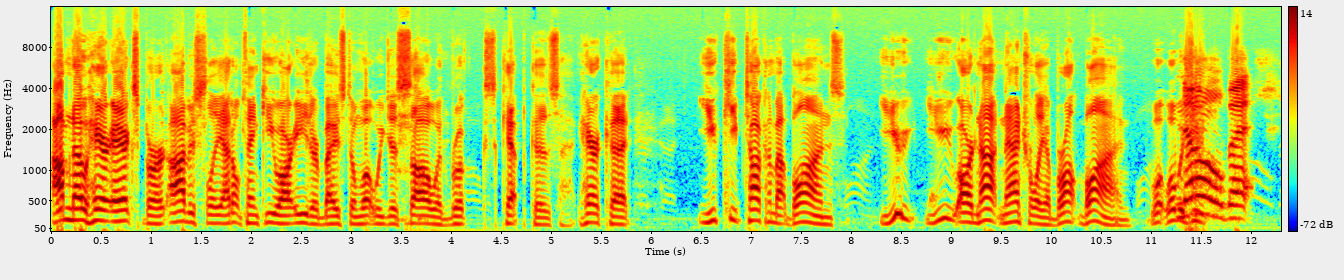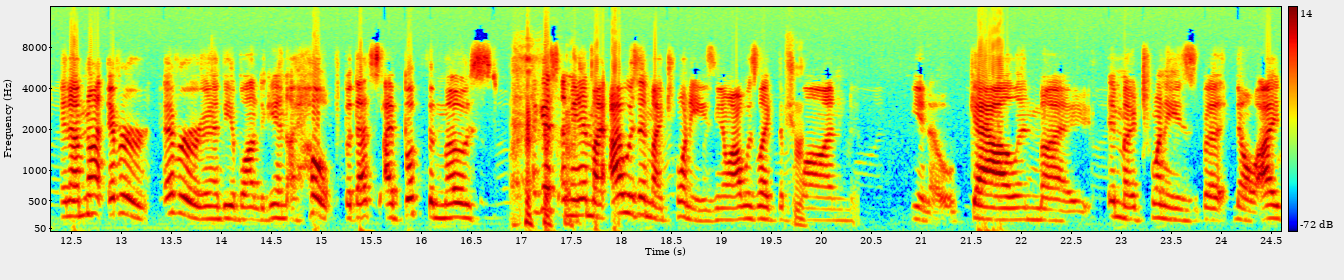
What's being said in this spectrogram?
I'm no hair expert. Obviously, I don't think you are either, based on what we just saw with Brooks Koepka's haircut. You keep talking about blondes. You you are not naturally a blonde. What, what would you? no, but and I'm not ever ever gonna be a blonde again. I hope, but that's I booked the most. I guess I mean in my I was in my 20s. You know, I was like the Sure. blonde, you know, gal in my in my 20s. But no, I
